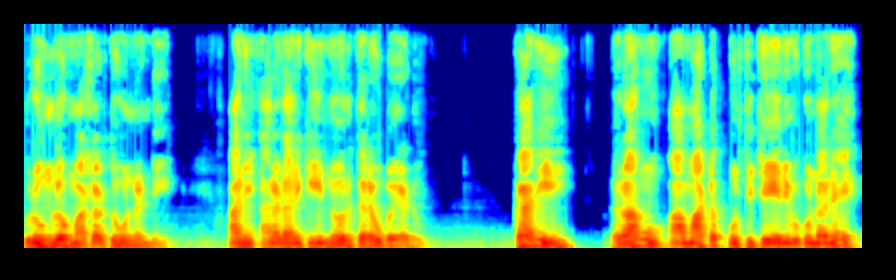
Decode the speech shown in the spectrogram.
రూమ్లో మాట్లాడుతూ ఉండండి. అని అనడానికి నోరు తెరవబోయాడు. కానీ రాము ఆ మాట పూర్తి చేయనివ్వకుండానే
